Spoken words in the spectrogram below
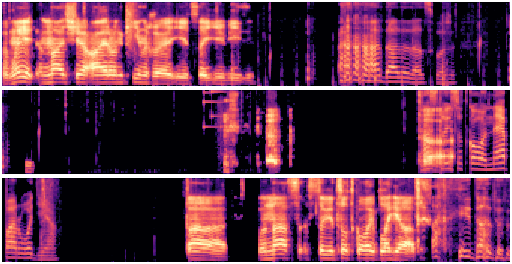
ми наче Iron King і це, і Візі. Да-да-да, схоже. Нас 100% не пародія. та, у нас 100% плагіат. І да-да-да.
